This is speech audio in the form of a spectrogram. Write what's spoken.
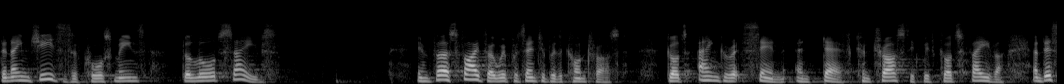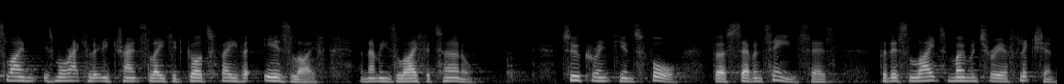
The name Jesus, of course, means the Lord saves. In verse 5, though, we're presented with a contrast. God's anger at sin and death contrasted with God's favor. And this line is more accurately translated God's favor is life, and that means life eternal. 2 Corinthians 4, verse 17 says, For this light momentary affliction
